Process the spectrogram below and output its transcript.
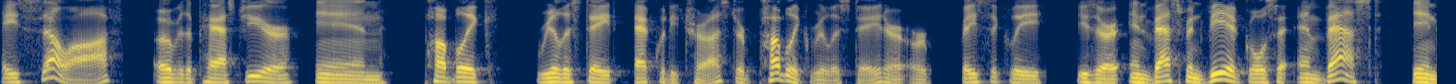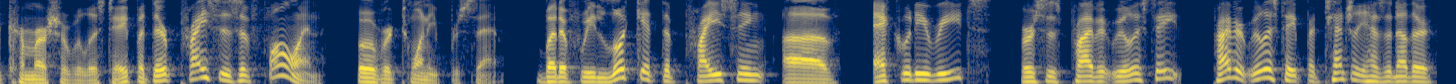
a sell off over the past year in public real estate equity trust or public real estate, or, or basically these are investment vehicles that invest in commercial real estate, but their prices have fallen over 20%. But if we look at the pricing of equity REITs versus private real estate, private real estate potentially has another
